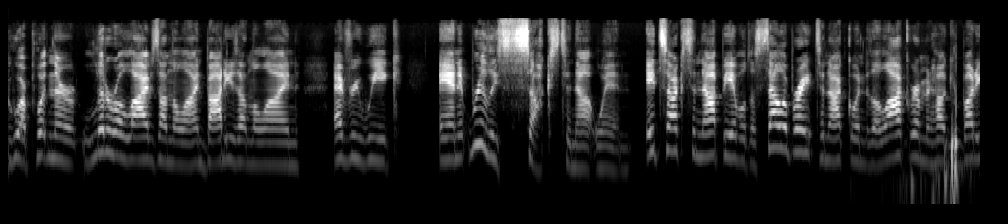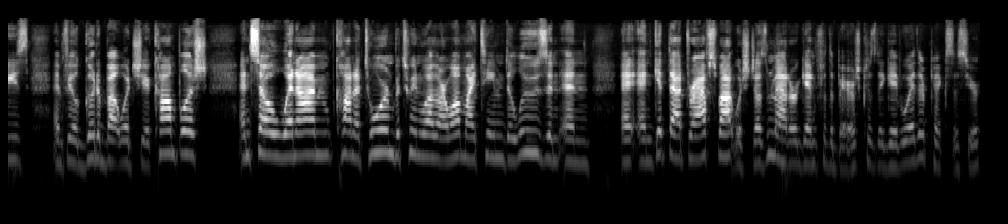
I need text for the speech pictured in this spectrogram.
who are putting their literal lives on the line, bodies on the line every week. And it really sucks to not win. It sucks to not be able to celebrate, to not go into the locker room and hug your buddies and feel good about what you accomplished. And so when I'm kind of torn between whether I want my team to lose and and and, and get that draft spot, which doesn't matter again for the Bears because they gave away their picks this year,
